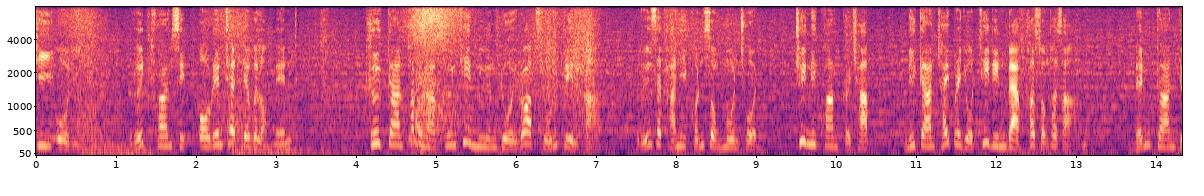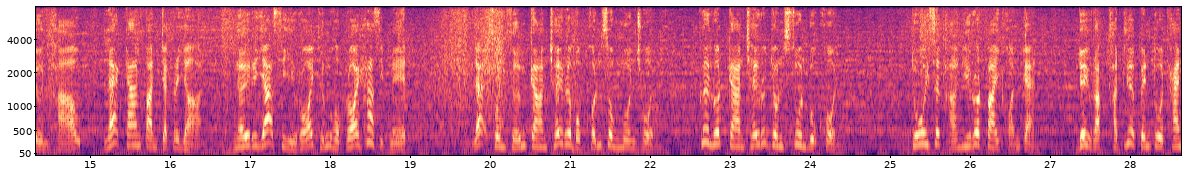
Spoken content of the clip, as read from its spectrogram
TOD หรือ Transit Oriented Development คือการพัฒนาพื้นที่เมืองโดยรอบศูนย์เปลี่ยนผ่าน หรือสถานีขนส่งมวลชน ที่มีความกระชับ มีการใช้ประโยชน์ที่ดินแบบผสมผสาน เน้นการเดินเท้าและการปั่นจักรยาน ในระยะ 400ถึง650 เมตร และส่งเสริมการใช้ระบบขนส่งมวลชน เพื่อลดการใช้รถยนต์ส่วนบุคคล โดยสถานีรถไฟขอนแก่น ได้รับคัดเลือกเป็นตัวแทน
